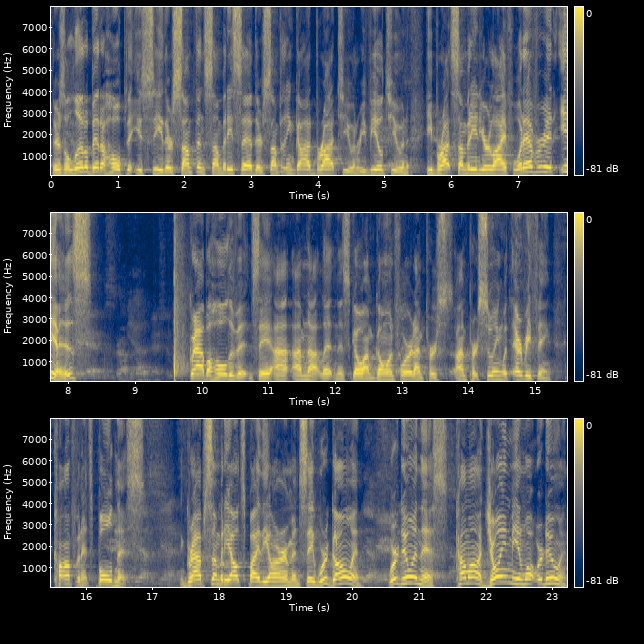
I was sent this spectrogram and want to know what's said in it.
There's a little bit of hope that you see. There's something somebody said. There's something God brought to you and revealed to you, and He brought somebody into your life. Whatever it is, grab a hold of it and say, I, am not letting this go. I'm going for it. I'm, pers- I'm pursuing with everything confidence, boldness. And grab somebody else by the arm and say, We're going. We're doing this. Come on, join me in what we're doing.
